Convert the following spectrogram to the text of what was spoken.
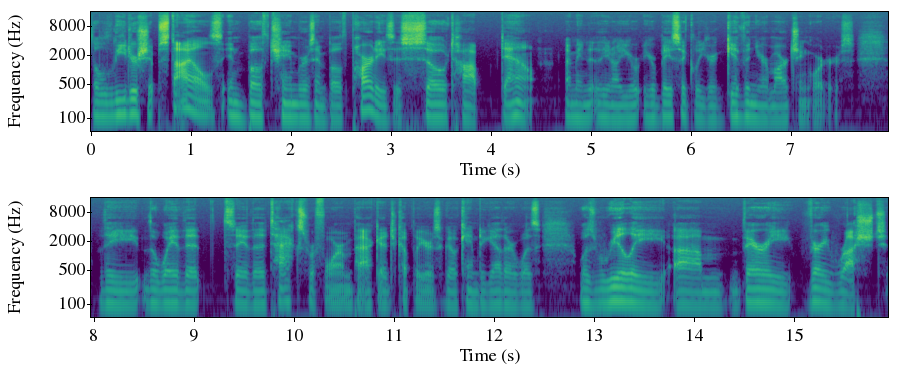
the leadership styles in both chambers and both parties is so top down. I mean, you know, you're you're basically you're given your marching orders. The the way that say the tax reform package a couple years ago came together was was really um, very very rushed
